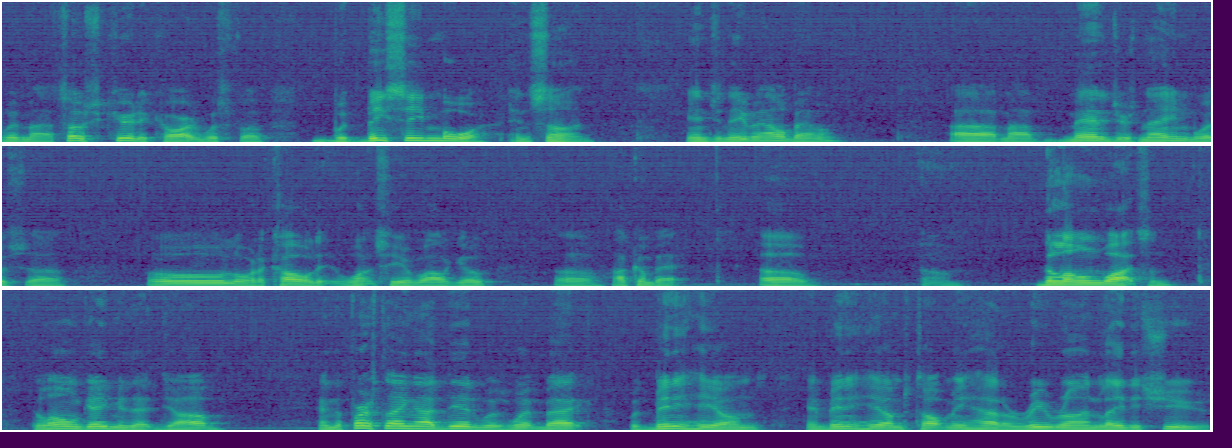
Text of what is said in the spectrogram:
with my Social Security card was for with B.C. Moore and Son in Geneva, Alabama. Uh, my manager's name was, uh, oh Lord, I called it once here a while ago. Uh, I'll come back. Uh, um, DeLone Watson. DeLone gave me that job. And the first thing I did was went back with Benny Helms, and Benny Helms taught me how to rerun ladies' shoes.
